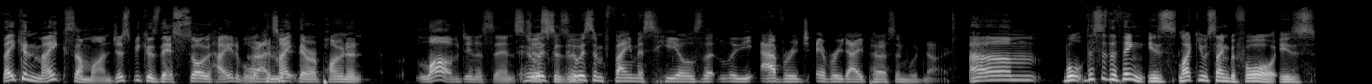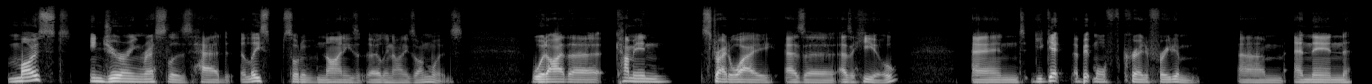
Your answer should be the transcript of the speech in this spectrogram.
they can make someone just because they're so hateable, All it can so- make their opponent loved in a sense. Who just is 'cause who of- are some famous heels that the average everyday person would know? um Well, this is the thing: is like you were saying before, is most enduring wrestlers had at least sort of nineties, early nineties onwards, would either come in straight away as a as a heel, and you get a bit more creative freedom, um, and then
